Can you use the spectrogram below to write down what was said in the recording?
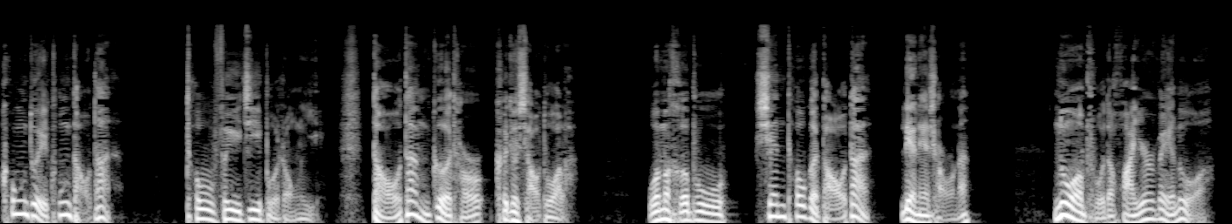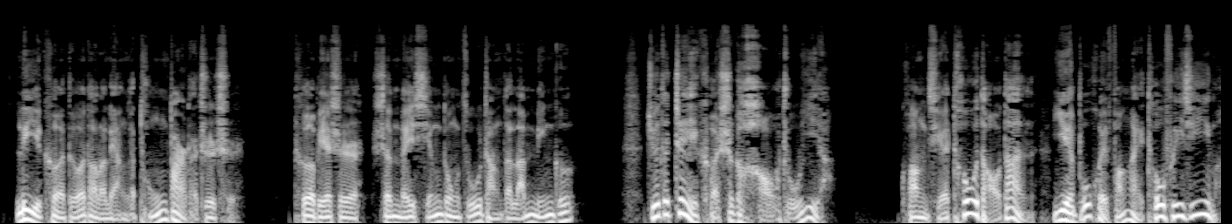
空对空导弹。偷飞机不容易，导弹个头可就小多了。我们何不先偷个导弹练练手呢？诺普的话音未落，立刻得到了两个同伴的支持，特别是身为行动组长的蓝明哥，觉得这可是个好主意啊。况且偷导弹也不会妨碍偷飞机嘛。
